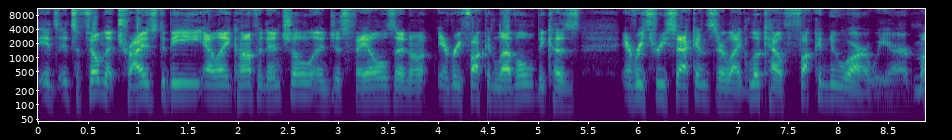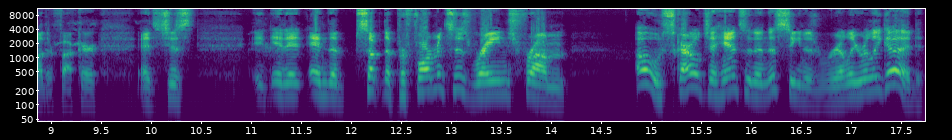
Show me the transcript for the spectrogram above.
It's it's a film that tries to be L.A. Confidential and just fails and on every fucking level because every three seconds they're like, "Look how fucking noir we are, motherfucker." It's just it, it, it and the some the performances range from oh Scarlett Johansson in this scene is really really good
